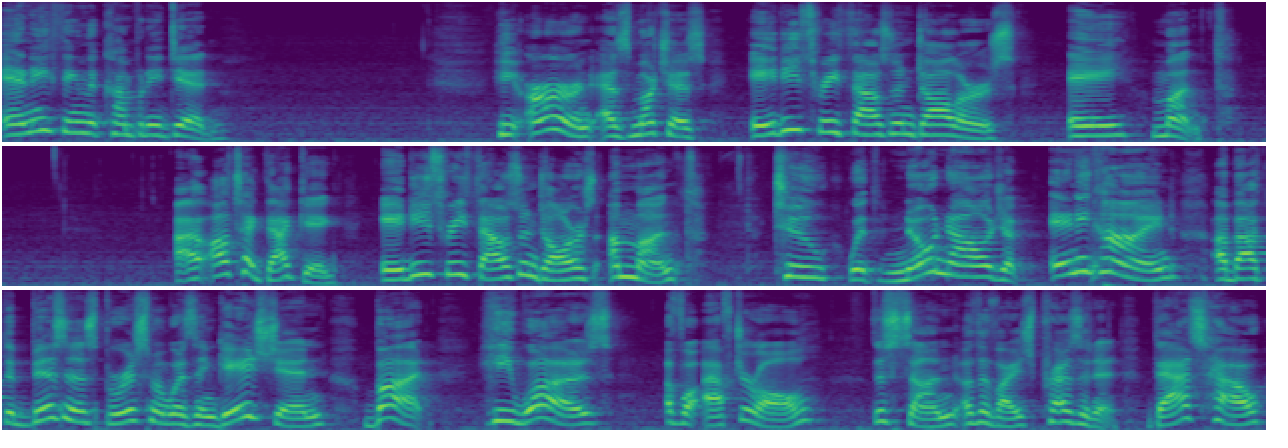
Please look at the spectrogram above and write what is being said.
anything the company did. He earned as much as $83,000 a month. I'll take that gig. $83,000 a month to, with no knowledge of any kind about the business Burisma was engaged in, but he was, after all, the son of the vice president. That's how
